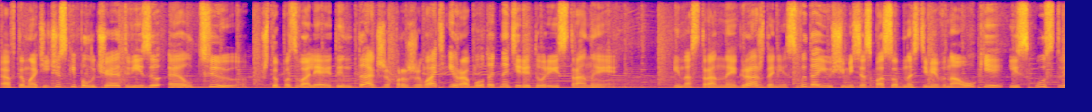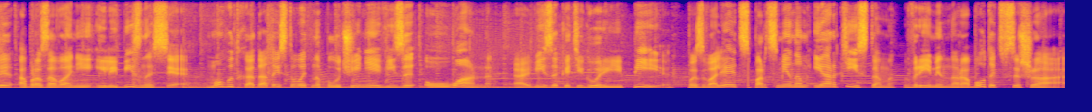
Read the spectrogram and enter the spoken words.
автоматически получают визу L2, что позволяет им также проживать и работать на территории страны. Иностранные граждане с выдающимися способностями в науке, искусстве, образовании или бизнесе могут ходатайствовать на получение визы O1, а виза категории P позволяет спортсменам и артистам временно работать в США.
